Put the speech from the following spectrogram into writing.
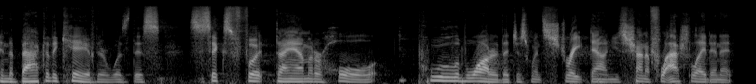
in the back of the cave there was this six foot diameter hole pool of water that just went straight down. You shine a flashlight in it,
